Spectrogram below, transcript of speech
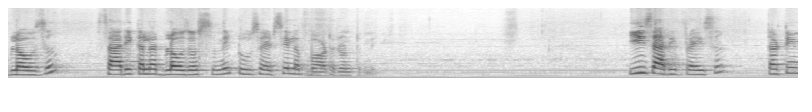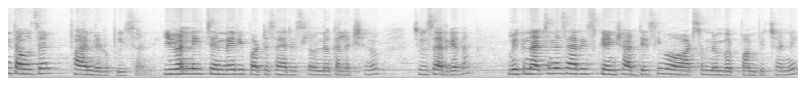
బ్లౌజ్ శారీ కలర్ బ్లౌజ్ వస్తుంది. టూ సైడ్స్ ఇలా బార్డర్ ఉంటుంది. ఈ sari price thirteen thousand five hundred rupees అండి. ఇవన్నీ చందేరి పట్టు శారీస్లో ఉన్న కలెక్షన్ చూసారు కదా? మీకు నచ్చిన శారీ స్క్రీన్ షాట్ తీసి మా వాట్సాప్ నెంబర్కి పంపించండి.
